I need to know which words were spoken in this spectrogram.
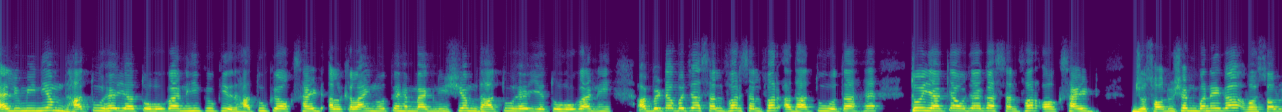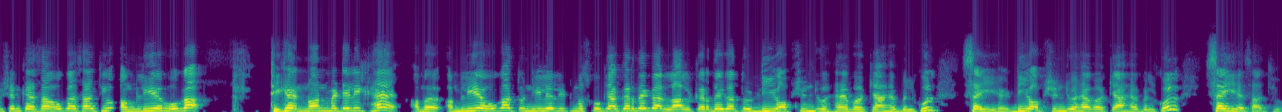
एल्यूमिनियम धातु है या तो होगा नहीं क्योंकि धातु के ऑक्साइड अल्कलाइन होते हैं। मैग्नीशियम धातु है, ये तो होगा नहीं। अब बेटा बचा सल्फ़र। सल्फ़र अधातु होता है तो यह क्या हो जाएगा? सल्फ़र ऑक्साइड जो सॉल्यूशन बनेगा, वह सॉल्यूशन कैसा होगा साथियों? अम्लीय होगा। ठीक है नॉन मेटेलिक है, अब अम्लीय होगा तो नीले लिटमस को क्या कर देगा? लाल कर देगा तो डी ऑप्शन जो है वह क्या है? बिल्कुल सही है। डी ऑप्शन जो है वह क्या है? बिल्कुल सही है साथियों।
